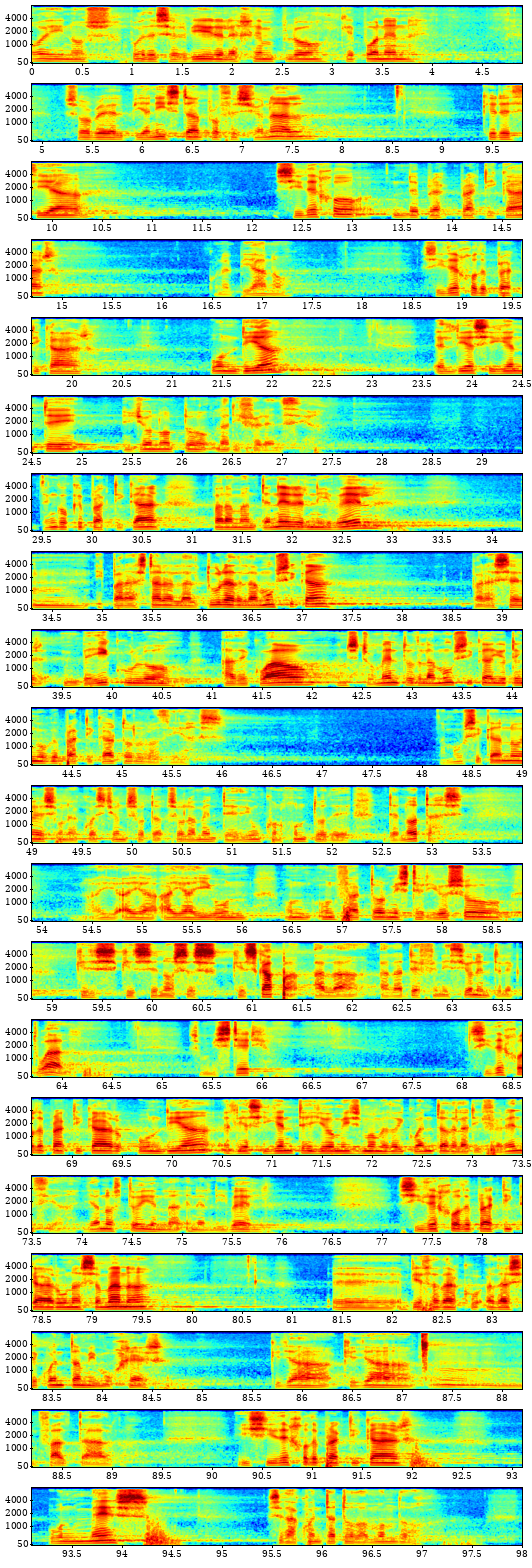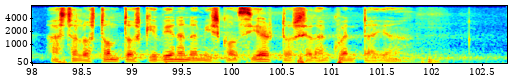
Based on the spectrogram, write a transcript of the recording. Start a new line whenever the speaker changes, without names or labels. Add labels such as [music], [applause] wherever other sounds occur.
Hoy nos puede servir el ejemplo que ponen sobre el pianista profesional que decía, si dejo de practicar con el piano, si dejo de practicar un día, el día siguiente yo noto la diferencia. Tengo que practicar para mantener el nivel mm, y para estar a la altura de la música, para ser vehículo adecuado, instrumento de la música, yo tengo que practicar todos los días. La música no es una cuestión solamente de un conjunto de, notas. Hay, ahí un, factor misterioso que, se nos que escapa a la, a la definición intelectual. Es un misterio. Si dejo de practicar un día, el día siguiente yo mismo me doy cuenta de la diferencia, ya no estoy en, el nivel. Si dejo de practicar una semana, eh, empieza a, darse cuenta mi mujer que ya, que ya mm, falta algo. Y si dejo de practicar un mes, se da cuenta todo el mundo hasta los tontos que vienen a mis conciertos se dan cuenta ya.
